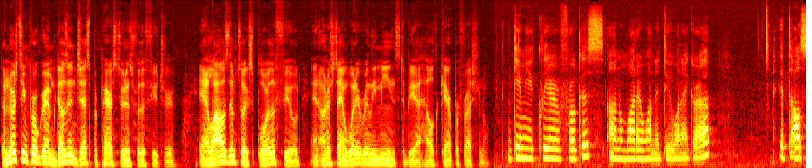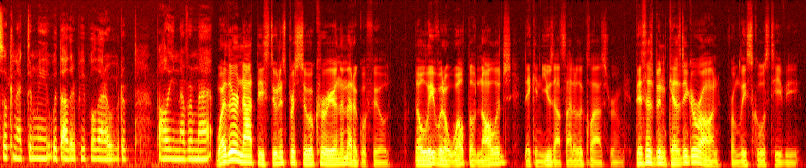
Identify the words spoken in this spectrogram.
The nursing program doesn't just prepare students for the future, it allows them to explore the field and understand what it really means to be a healthcare professional. It gave me a clearer focus on what I want to do when I grow up. It also connected me with other people that I would have probably never met. Whether or not these students pursue a career in the medical field, they'll leave with a wealth of knowledge they can use outside of the classroom. This has been Kesny Guirand from Lee Schools TV.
